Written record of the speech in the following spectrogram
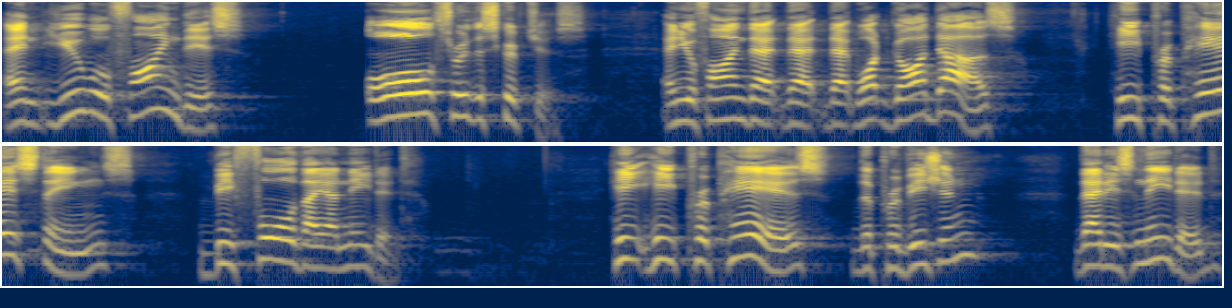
And you will find this all through the scriptures. And you'll find that, that, that what God does he prepares things before they are needed. He, he prepares the provision that is needed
